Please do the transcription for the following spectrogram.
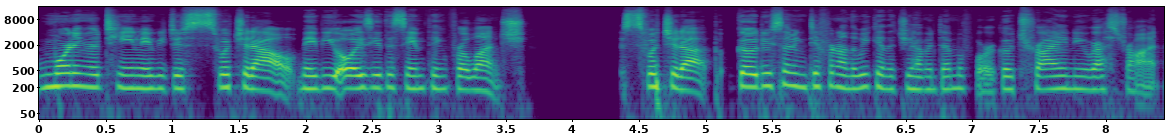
morning routine, maybe just switch it out. Maybe you always eat the same thing for lunch. Switch it up. Go do something different on the weekend that you haven't done before. Go try a new restaurant.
